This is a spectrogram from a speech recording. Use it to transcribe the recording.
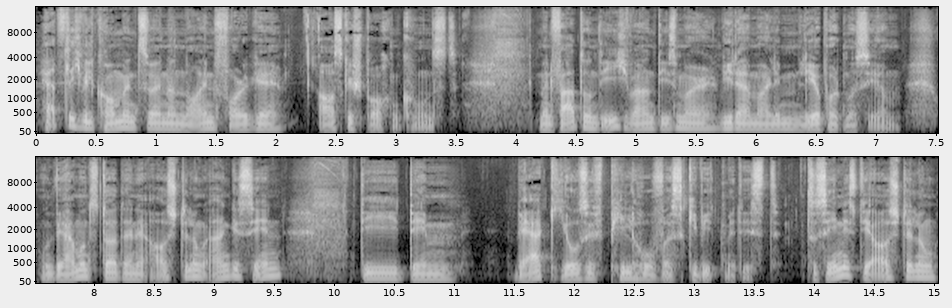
Herzlich willkommen zu einer neuen Folge Ausgesprochen Kunst. Mein Vater und ich waren diesmal wieder einmal im Leopold Museum und wir haben uns dort eine Ausstellung angesehen, die dem Werk Josef Pilhofers gewidmet ist. Zu sehen ist die Ausstellung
